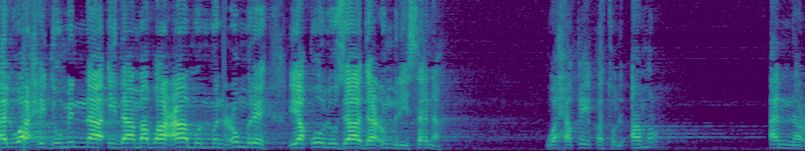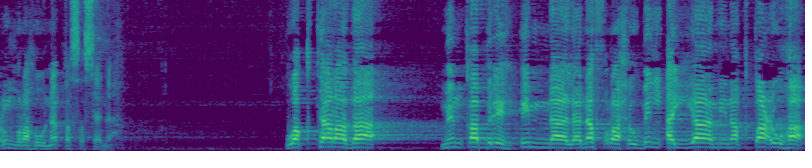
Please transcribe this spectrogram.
الواحد منا إذا مضى عام من عمره يقول زاد عمري سنة. وحقيقة الأمر أن عمره نقص سنة. واقترب من قبره إنا لنفرح بالأيام نقطعها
